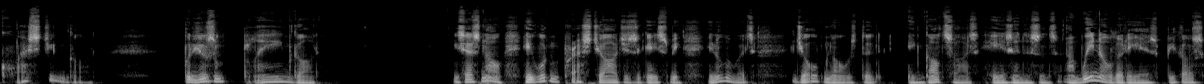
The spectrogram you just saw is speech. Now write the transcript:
question God, but he doesn't blame God. He says, no, he wouldn't press charges against me. In other words, Job knows that in God's eyes, he is innocent. And we know that he is because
